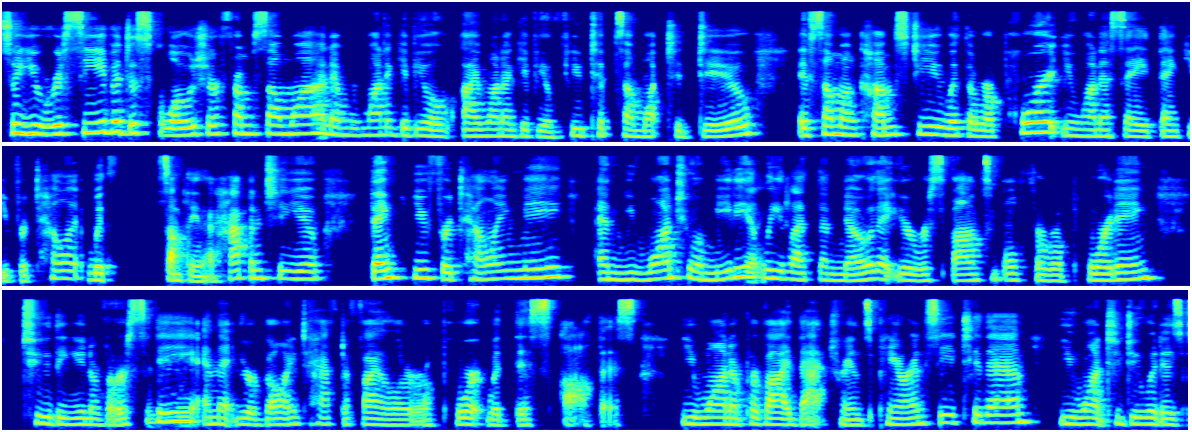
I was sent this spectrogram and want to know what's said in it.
So you receive a disclosure from someone and we want to give you, I want to give you a few tips on what to do. If someone comes to you with a report, you want to say, thank you for telling with something that happened to you. Thank you for telling me. And you want to immediately let them know that you're responsible for reporting to the university and that you're going to have to file a report with this office. You want to provide that transparency to them. You want to do it as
